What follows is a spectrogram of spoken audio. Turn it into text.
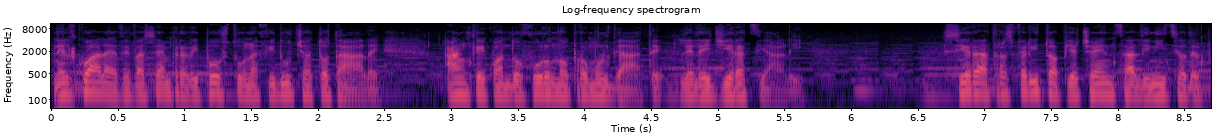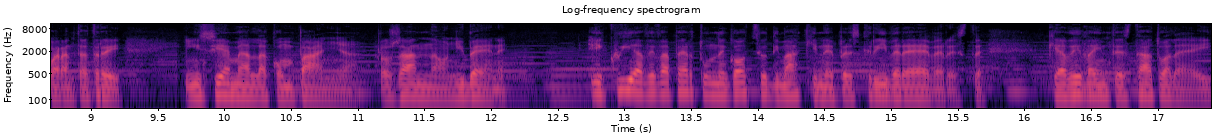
nel quale aveva sempre riposto una fiducia totale, anche quando furono promulgate le leggi razziali. Si era trasferito a Piacenza all'inizio del 43, insieme alla compagna, Rosanna Ognibene, e qui aveva aperto un negozio di macchine per scrivere Everest, che aveva intestato a lei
